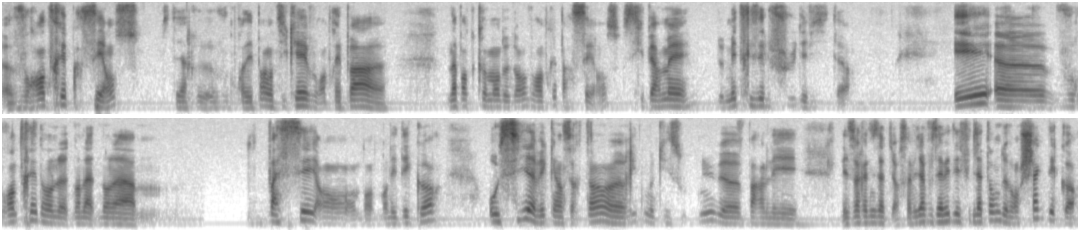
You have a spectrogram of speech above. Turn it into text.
euh, vous rentrez par séance. C'est-à-dire que vous ne prenez pas un ticket, vous rentrez pas n'importe comment dedans, vous rentrez par séance, ce qui permet de maîtriser le flux des visiteurs. Et vous rentrez dans, le, dans la, dans la, vous passez dans les décors aussi avec un certain euh, rythme qui est soutenu euh, par les, organisateurs. Ça veut dire que vous avez des files d'attente devant chaque décor.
